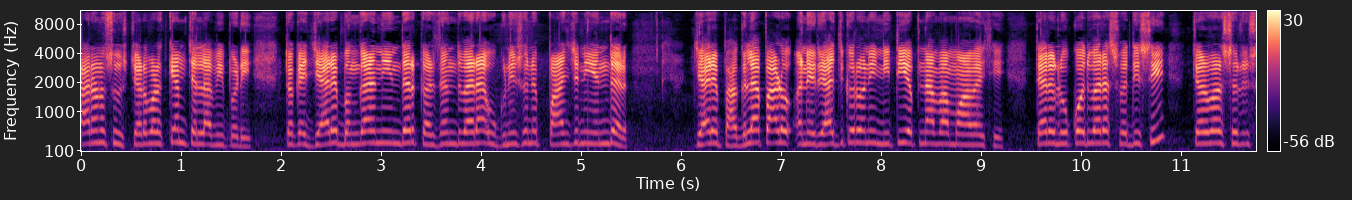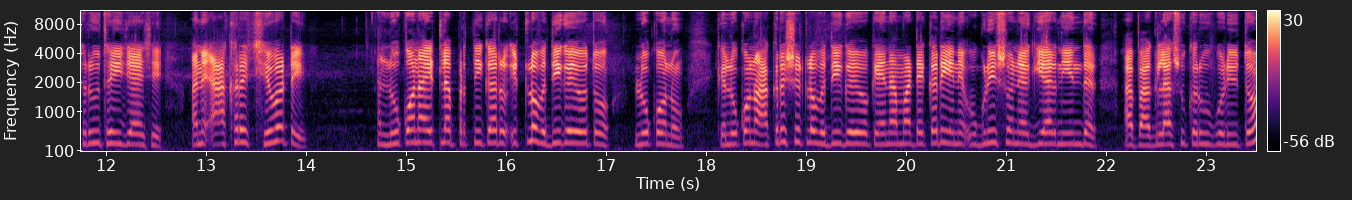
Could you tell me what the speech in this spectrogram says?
કારણ શું? ચળવળ કેમ ચલાવવી પડી? તો કે જ્યારે બંગાળની અંદર કરઝન દ્વારા ઓગણીસો ને પાંચની અંદર જ્યારે ભાગલા પાડો અને રાજ કરોની નીતિ અપનાવવામાં આવે છે, ત્યારે લોકો દ્વારા સ્વદેશી ચળવળ શરૂ થઈ જાય છે. અને આખરે છેવટે લોકોના એટલા પ્રતિકારો એટલો વધી ગયો હતો લોકોનો, કે લોકોનો આક્રોશ એટલો વધી ગયો કે એના માટે કરી અને ઓગણીસો ને અગિયારની અંદર આ ભાગલા શું કરવું પડ્યું તો?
